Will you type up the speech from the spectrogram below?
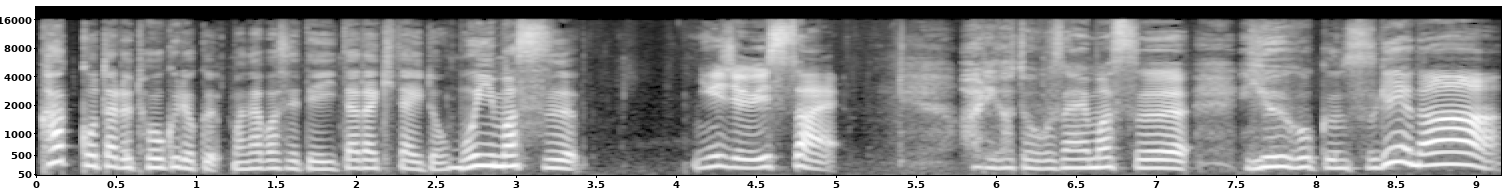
確固たるトーク力学ばせていただきたいと思います。21歳。ありがとうございます。ゆうごくんすげえな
